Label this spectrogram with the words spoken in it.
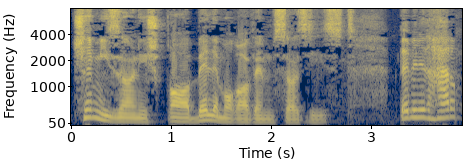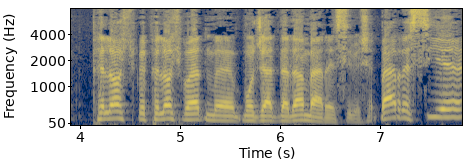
چه میزانیش قابل مقاوم سازی است؟ ببینید هر پلاک به پلاک باید مجددا بررسی بشه. بررسی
